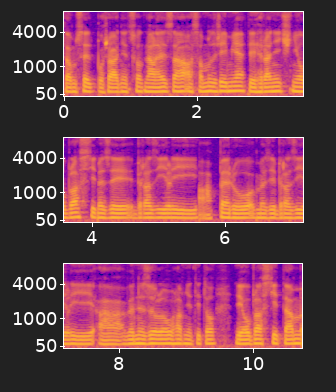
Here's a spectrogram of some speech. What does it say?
Tam se pořád něco nalézá a samozřejmě ty hraniční oblasti mezi Brazílií a Peru, mezi Brazílií a Venezuelou, hlavně tyto dvě oblasti, tam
